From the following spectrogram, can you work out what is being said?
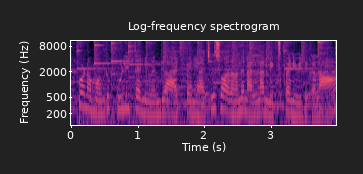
இப்போ நம்ம வந்து புளி தண்ணி வந்து ஆட் பண்ணியாச்சு. ஸோ அதை வந்து நல்லா மிக்ஸ் பண்ணி விட்டுக்கலாம்.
